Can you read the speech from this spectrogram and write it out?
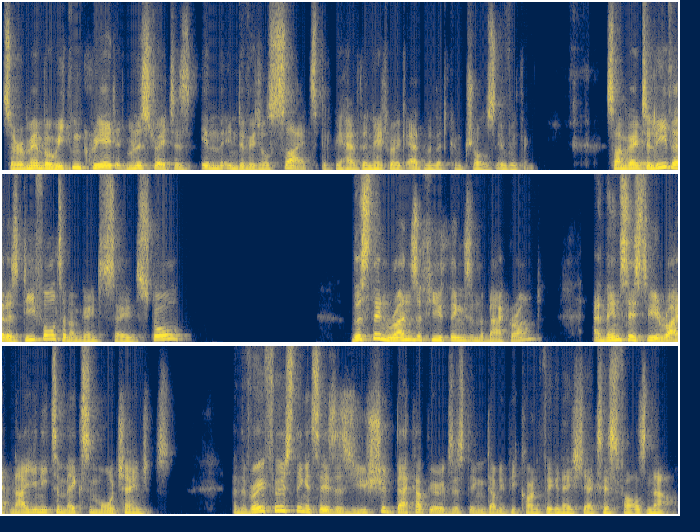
So remember, we can create administrators in the individual sites, but we have the network admin that controls everything. So I'm going to leave that as default and I'm going to say install. This then runs a few things in the background and then says to me, right, now you need to make some more changes. And the very first thing it says is you should back up your existing WP config and htaccess files now.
